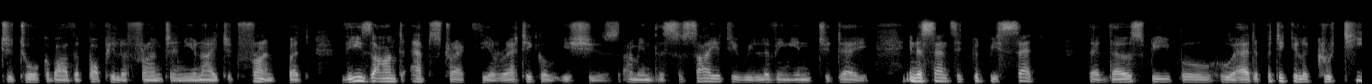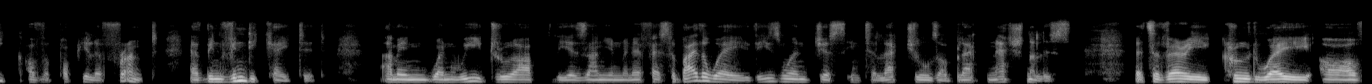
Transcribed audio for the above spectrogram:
to talk about the Popular Front and United Front, but these aren't abstract theoretical issues. I mean, the society we're living in today, in a sense, it could be said that those people who had a particular critique of a Popular Front have been vindicated. I mean, when we drew up the Azanian Manifesto, by the way, these weren't just intellectuals or Black nationalists. That's a very crude way of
